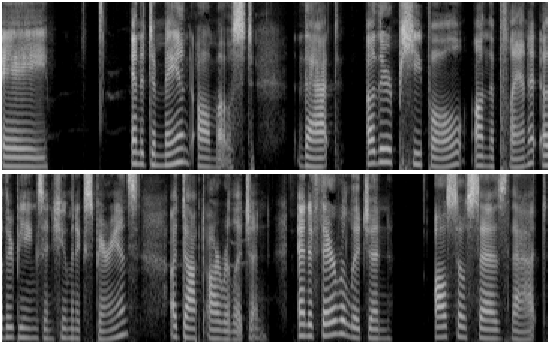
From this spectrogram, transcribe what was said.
a, and a demand almost that other people on the planet, other beings in human experience, adopt our religion. And if their religion also says that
